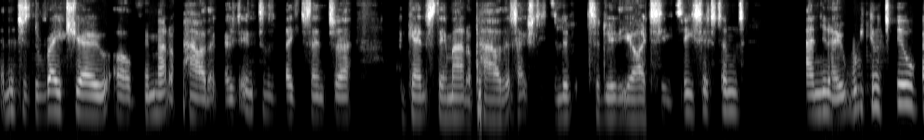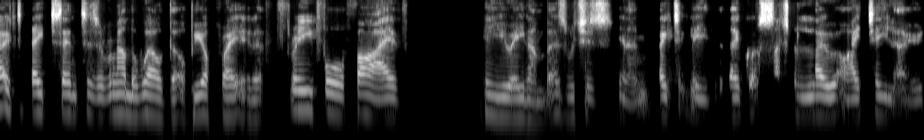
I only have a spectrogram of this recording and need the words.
and this is the ratio of the amount of power that goes into the data center against the amount of power that's actually delivered to do the ICT systems. And you know, we can still go to data centers around the world that will be operating at three, four, five PUE numbers, which is, you know, basically they've got such a low IT load,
